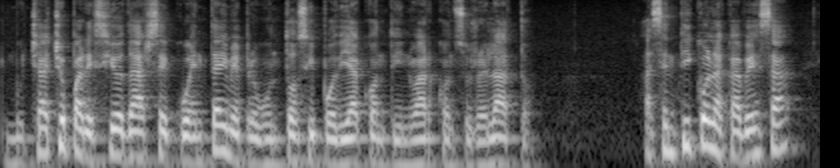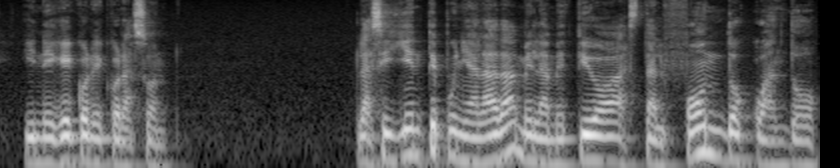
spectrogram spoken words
El muchacho pareció darse cuenta y me preguntó si podía continuar con su relato. Asentí con la cabeza y negué con el corazón. La siguiente puñalada me la metió hasta el fondo cuando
